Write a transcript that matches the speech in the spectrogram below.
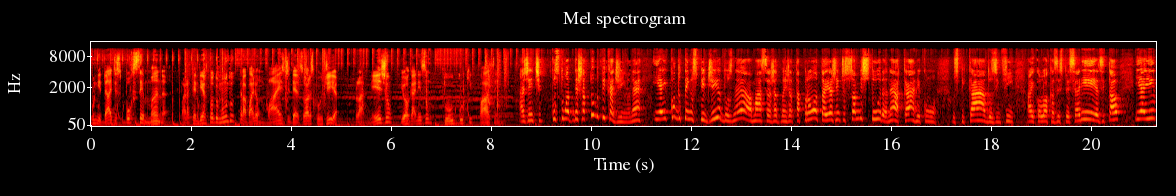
unidades por semana. Para atender todo mundo, trabalham mais de 10 horas por dia, planejam e organizam tudo o que fazem. A gente costuma deixar tudo picadinho, né? E aí quando tem os pedidos, né, a massa já também já está pronta, aí a gente só mistura, né, a carne com os picados, enfim, aí coloca as especiarias e tal, e aí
